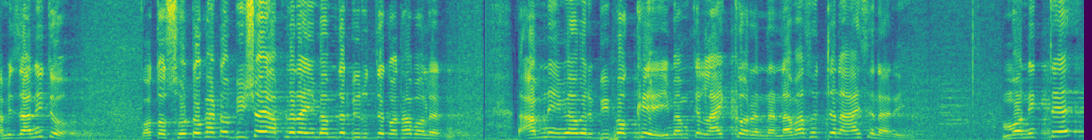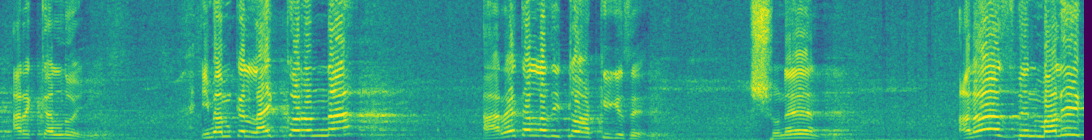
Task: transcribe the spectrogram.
আমি জানি তো, কত ছোটোখাটো বিষয় আপনারা ইমামদের বিরুদ্ধে কথা বলেন। আপনি ইমামের বিপক্ষে ইমামকে লাইক করেন না, নামাজ হইতে না আইসেন আরই মনিতে আরেক কান লই। ইমামকে লাইক করেন না আড়াই তাল্লা দিত আটকে গেছে। শুনেন, আনাস বিন মালিক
